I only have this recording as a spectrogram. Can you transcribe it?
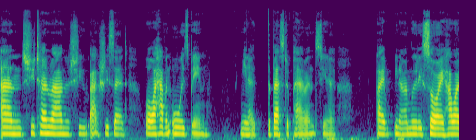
And she turned around and she actually said, Well, I haven't always been, you know, the best of parents, you know. I, you know, I'm really sorry how I,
